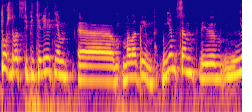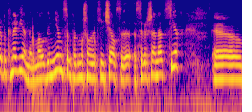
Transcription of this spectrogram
тоже 25-летним э, молодым немцем, э, необыкновенным молодым немцем, потому что он отличался совершенно от всех. Э,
